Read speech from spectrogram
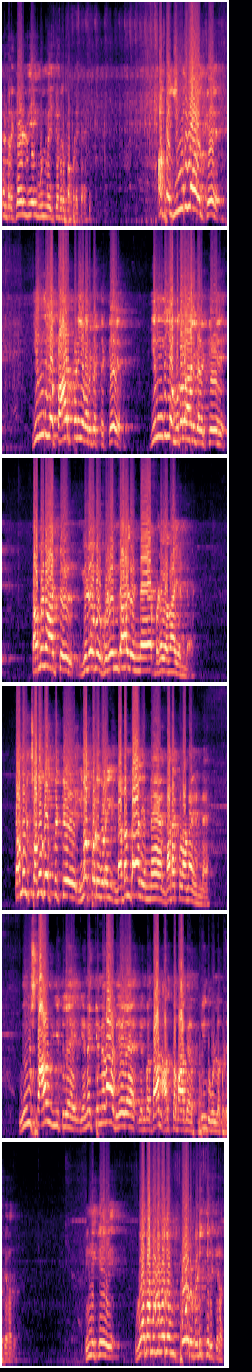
என்ற கேள்வியை முன்வைக்க விருப்பப்படுகிறேன். அப்ப இந்தியாவுக்கு இந்திய பார்ப்பனிய வர்க்கத்துக்கு இந்திய முதலாளிகளுக்கு தமிழ்நாட்டில் இழவு விழுந்தால் என்ன விழலனா என்ன? தமிழ் சமூகத்துக்கு இனப்படுகொலை நடந்தால் என்ன நடக்கலனா என்ன? உன் சாங் வீட்டுல எனக்கு என்னடா வேலை என்பதுதான் அர்த்தமாக புரிந்து கொள்ளப்படுகிறது. இன்னைக்கு உலகம் முழுவதும் போர் வெடித்திருக்கிறது.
